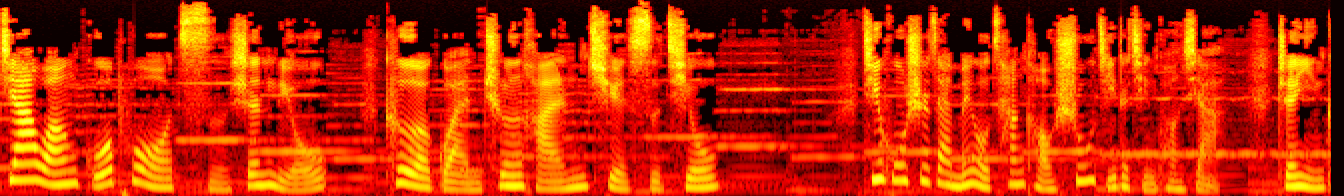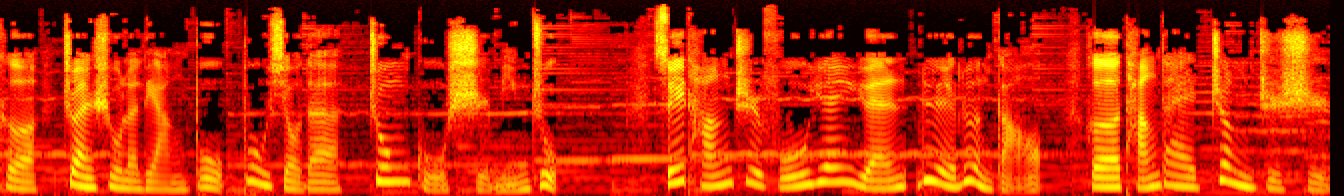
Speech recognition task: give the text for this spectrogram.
家亡国破此身留，客管春寒却似秋。几乎是在没有参考书籍的情况下，陈寅恪撰述了两部不朽的中古史名著：《隋唐制服渊源略论稿》。和唐代政治史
